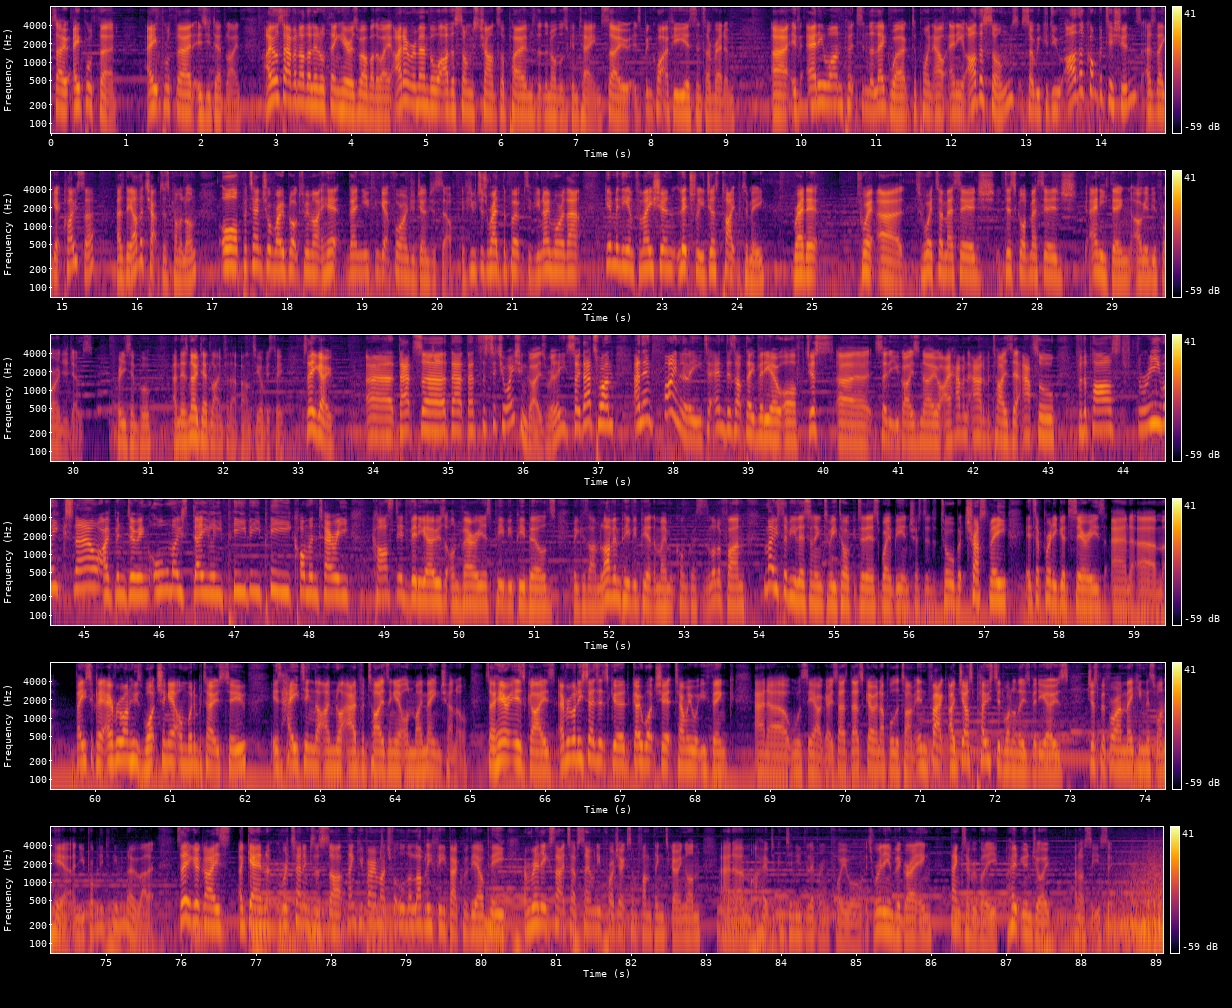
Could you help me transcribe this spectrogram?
So April 3rd. April 3rd is your deadline. I also have another little thing here as well, by the way. I don't remember what other songs, chants, or poems that the novels contain, so it's been quite a few years since I read them. Uh, if anyone puts in the legwork to point out any other songs, so we could do other competitions as they get closer, as the other chapters come along, or potential roadblocks we might hit, then you can get 400 gems yourself. If you've just read the books, if you know more of that, give me the information. Literally, just type to me, Reddit, twi uh, Twitter message, Discord message, anything. I'll give you 400 gems. Pretty simple. And there's no deadline for that bounty, obviously. So there you go. Uh, that's uh, that that's the situation, guys. Really. So that's one. And then finally, to end this update video off, just uh, so that you guys know, I haven't advertised it at all for the past three weeks now. I've been doing almost daily PvP commentary, casted videos on various PvP builds because I'm loving PvP at the moment. Conquest is a lot of fun. Most of you listening to me talking to this won't be interested at all, but trust me, it's a pretty good series, and um, basically everyone who's watching it on Wooden Potatoes 2 is hating that I'm not advertising it on my main channel. So here it is, guys. Everybody says it's good. Go watch it. Tell me what you think, and uh, we'll see how it goes. That's, that's going up all the time. In fact, I just posted one of those videos just before I'm making this one here, and you probably didn't even know about it. So there you go, guys. Again, returning to the start, thank you very much for all the lovely feedback with the LP. I'm really excited to have so many projects and fun things going on, and um, I hope to continue delivering for you all. It's really invigorating. Thanks, everybody. I hope you enjoy, and I'll see you soon.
